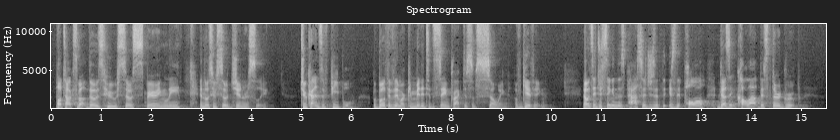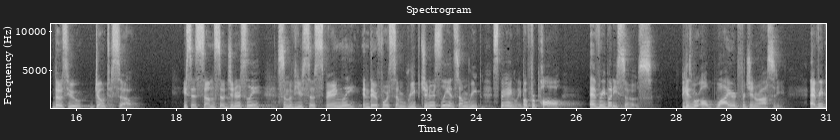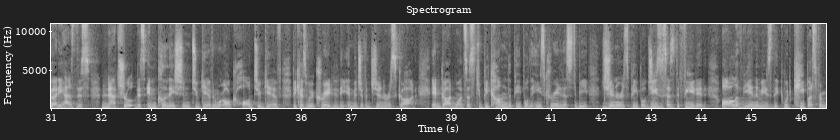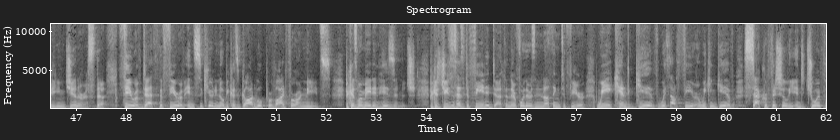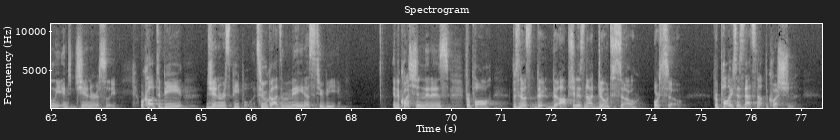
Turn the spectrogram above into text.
Paul talks about those who sow sparingly and those who sow generously. Two kinds of people, but both of them are committed to the same practice of sowing, of giving. Now, what's interesting in this passage is that, is that Paul doesn't call out this third group, those who don't sow. He says, Some sow generously, some of you sow sparingly, and therefore some reap generously and some reap sparingly. But for Paul, everybody sows because we're all wired for generosity. Everybody has this natural, this inclination to give, and we're all called to give because we're created in the image of a generous God. And God wants us to become the people that He's created us to be generous people. Jesus has defeated all of the enemies that would keep us from being generous the fear of death, the fear of insecurity. No, because God will provide for our needs, because we're made in His image, because Jesus has defeated death, and therefore there is nothing to fear. We can give without fear, and we can give sacrificially and joyfully and generously. We're called to be generous people. It's who God's made us to be. And the question then is for Paul, there's no, the, the option is not don't sow or sow. For Paul, he says that's not the question.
